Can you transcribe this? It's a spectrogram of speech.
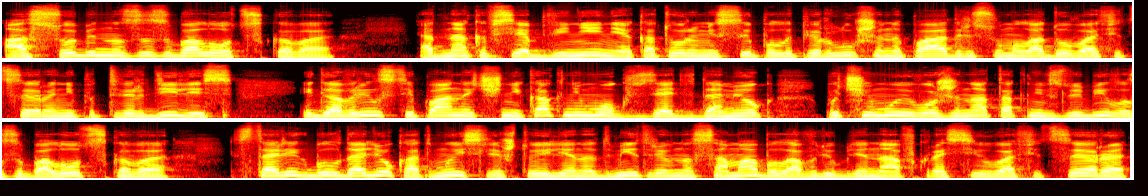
особенно за Заболоцкого – Однако все обвинения, которыми сыпала Перлушина по адресу молодого офицера, не подтвердились, и Гаврил Степанович никак не мог взять в домек, почему его жена так не взлюбила Заболоцкого. Старик был далек от мысли, что Елена Дмитриевна сама была влюблена в красивого офицера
